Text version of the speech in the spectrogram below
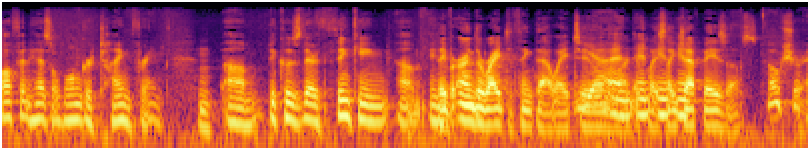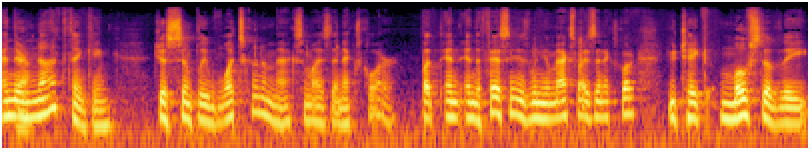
often has a longer time frame um, because they're thinking. Um, in, Hmm. They've earned the right to think that way too Yeah, in the and- and- marketplace, and- like and- Jeff Bezos. Oh, sure. And they're Yeah. not thinking just simply what's going to maximize the next quarter. But and, and the fascinating is when you maximize the next quarter, you take most of the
